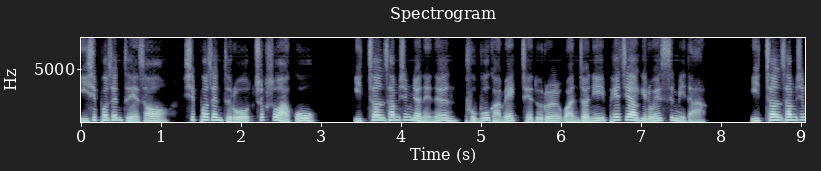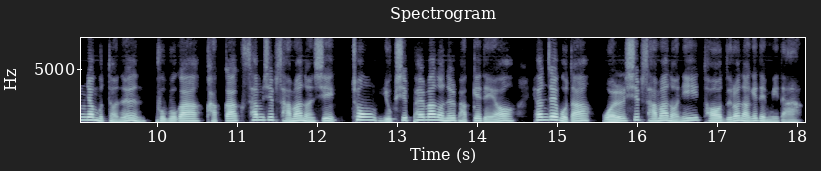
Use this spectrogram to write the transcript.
20%에서 10%로 축소하고 2030년에는 부부 감액 제도를 완전히 폐지하기로 했습니다. 2030년부터는 부부가 각각 34만원씩 총 68만원을 받게 되어 현재보다 월 14만원이 더 늘어나게 됩니다.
